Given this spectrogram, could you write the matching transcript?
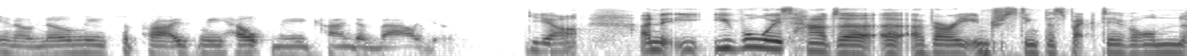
you know know me surprise me help me kind of value yeah, and you've always had a, a very interesting perspective on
